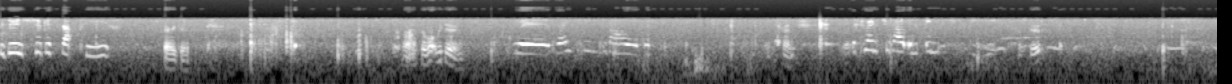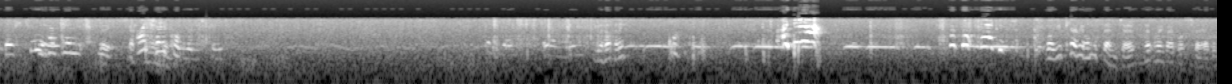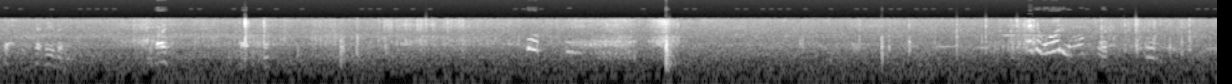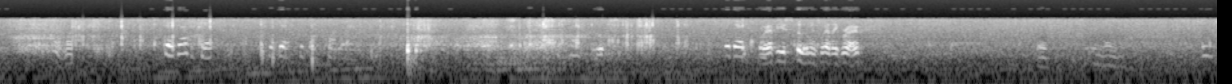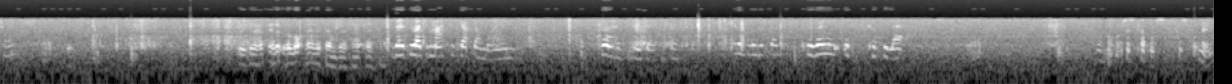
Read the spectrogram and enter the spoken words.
We're doing sugar snap peas. Very good. Right, so what are we doing? We're waiting about a, Trench. a trench about an inch deep. That's good. There's two. We have been. Good. I choke on them too. You want help, Well, you carry on this end, Joe. Don't worry about what's there. We'll just get these in. Okay. There's a one there. Good. Yeah. Oh, nice. There's kid. There's a- there's that one there. There's a- Wherever you spill them is where they grow. in the trench. We're going to end up with a lot down this end, Joe. if you're not careful. There's like a massive gap down my end. Can I have three jackets then? Can I have this one? There's only a couple left. Well, not just couples. Just put them in.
